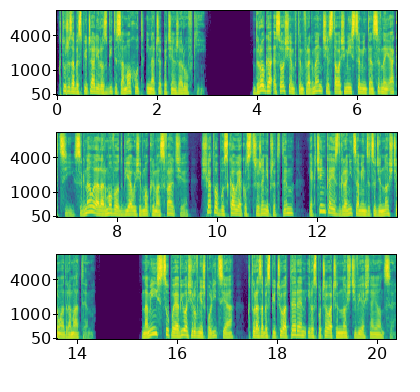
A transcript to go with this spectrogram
którzy zabezpieczali rozbity samochód i naczepę ciężarówki. Droga S8 w tym fragmencie stała się miejscem intensywnej akcji, sygnały alarmowe odbijały się w mokrym asfalcie, światła błyskały jako strzeżenie przed tym, jak cienka jest granica między codziennością a dramatem. Na miejscu pojawiła się również policja, która zabezpieczyła teren i rozpoczęła czynności wyjaśniające.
